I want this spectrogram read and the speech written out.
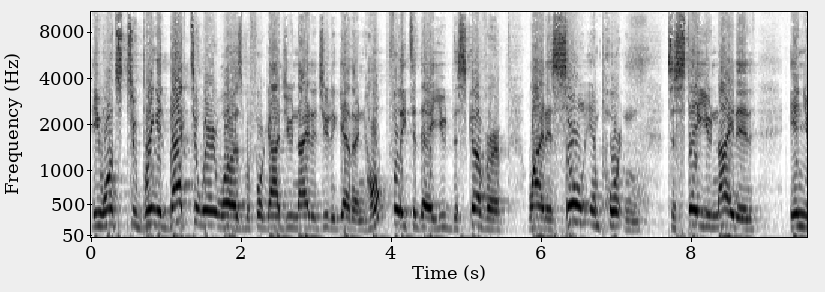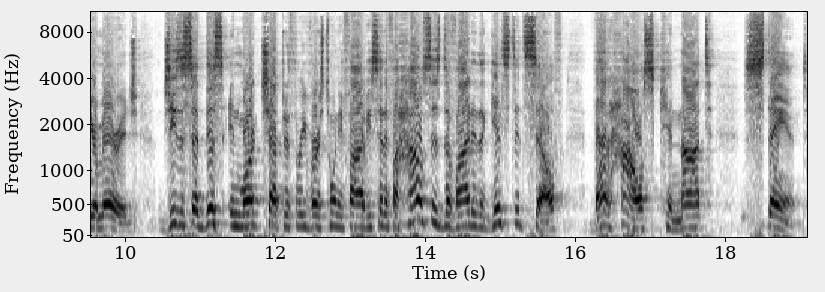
He wants to bring it back to where it was before God united you together. And hopefully today you discover why it is so important to stay united in your marriage. Jesus said this in Mark chapter 3 verse 25. He said if a house is divided against itself, that house cannot stand.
